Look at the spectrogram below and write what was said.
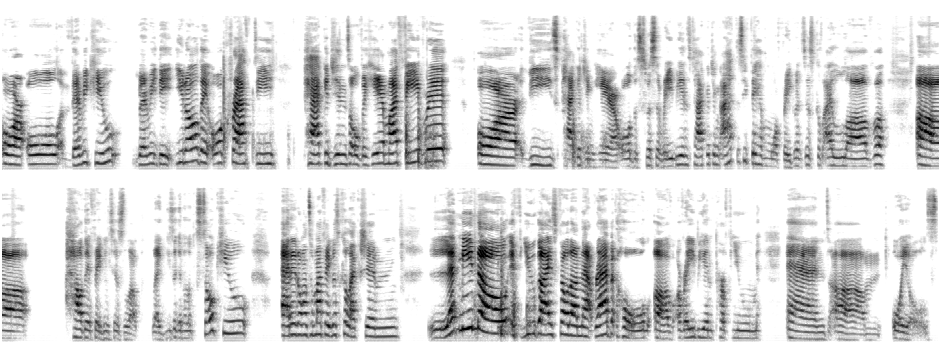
are all very cute. Very they you know, they all crafty packagings over here. My favorite are these packaging here, all the Swiss Arabians packaging. I have to see if they have more fragrances because I love uh how their fragrances look. Like these are gonna look so cute added onto my fragrance collection. Let me know if you guys fell down that rabbit hole of Arabian perfume and um, oils.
